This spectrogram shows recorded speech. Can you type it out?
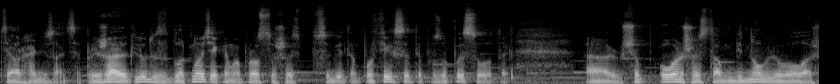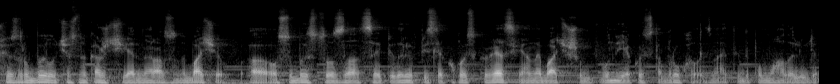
ця організація. Приїжджають люди з блокнотиками, просто щось собі там пофіксити, позаписувати. Е, Щоб ООН щось там відновлювало, щось зробило, чесно кажучи, я ні разу не бачив. Особисто за цей підрив після Каховської ГЕС я не бачу, щоб вони якось там рухали, знаєте, допомагали людям.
